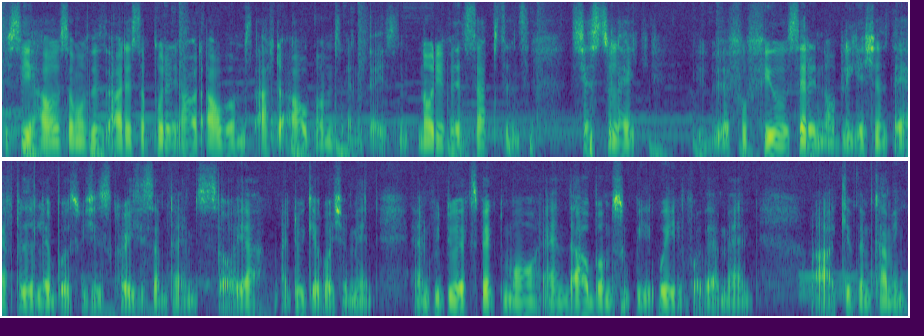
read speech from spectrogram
you see how some of these artists are putting out albums after albums, and there's not even substance, just to like fulfill certain obligations they have to the labels, which is crazy sometimes. So yeah, I do get what you mean, and we do expect more, and the albums will be waiting for them, and uh, keep them coming.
